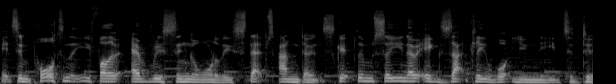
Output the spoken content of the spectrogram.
it's important that you follow every single one of these steps and don't skip them so you know exactly what you need to do.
